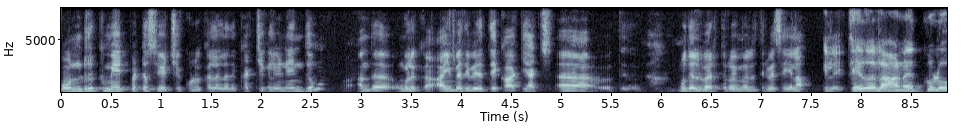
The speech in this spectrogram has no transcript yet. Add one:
ஒன்றுக்கு மேற்பட்ட சுயேட்சை குழுக்கள் அல்லது கட்சிகள் இணைந்தும் அந்த உங்களுக்கு ஐம்பது வீதத்தை காட்டி முதல்வர் துறை முதல்வர் தெரிவு செய்யலாம். இல்லை தேர்தல் ஆணைக்குழு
